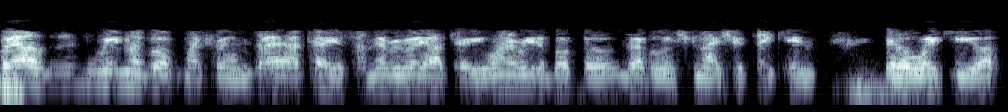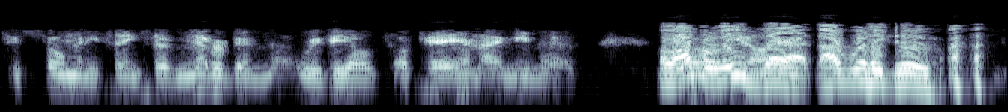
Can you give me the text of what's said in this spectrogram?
Well, read my book, my friends. I, I'll tell you something. Everybody out there, you want to read a book that will revolutionize your thinking. It'll wake you up to so many things that have never been revealed. Okay, and I mean that. Oh, so, I believe you know, that. I really do.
